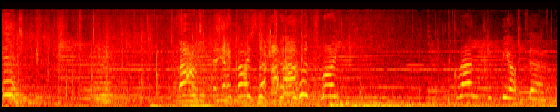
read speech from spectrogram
Sid! Uh, guys, the, the, the woods, my... Gran could be up there.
